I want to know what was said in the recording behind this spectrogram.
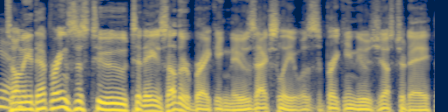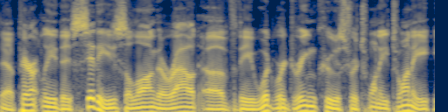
Yeah. Tony, that brings us to today's other breaking news. Actually, it was breaking news yesterday. Apparently, the cities along the route of the Woodward Dream Cruise for 2020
